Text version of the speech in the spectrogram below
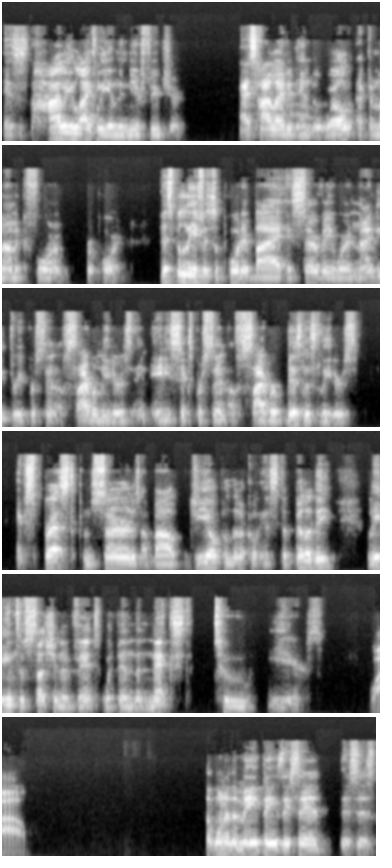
is highly likely in the near future as highlighted in the world economic forum report this belief is supported by a survey where 93% of cyber leaders and 86% of cyber business leaders expressed concerns about geopolitical instability leading to such an event within the next two years. Wow. But one of the main things they said this is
